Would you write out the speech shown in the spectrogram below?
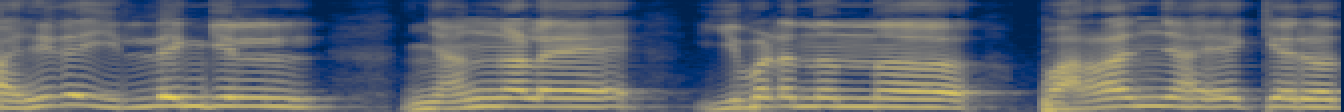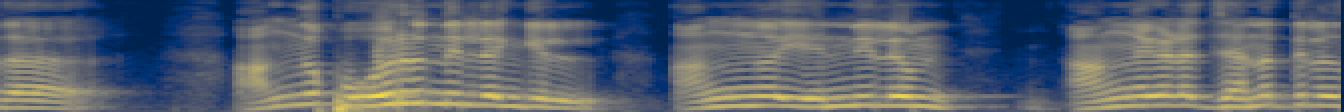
വരികയില്ലെങ്കിൽ ഞങ്ങളെ ഇവിടെ നിന്ന് പറഞ്ഞയക്കരുത്. അങ്ങ് പോരുന്നില്ലെങ്കിൽ അങ്ങ് എന്നിലും അങ്ങയുടെ ജനത്തിലും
